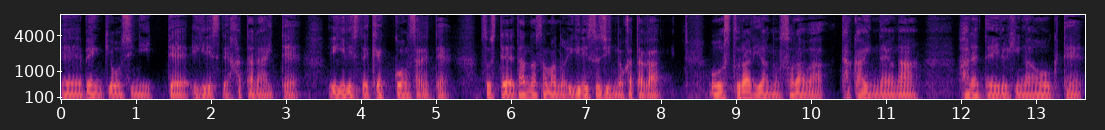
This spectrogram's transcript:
えー、勉強しに行って、イギリスで働いて、イギリスで結婚されて、そして旦那様のイギリス人の方が、オーストラリアの空は高いんだよな。晴れている日が多くて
